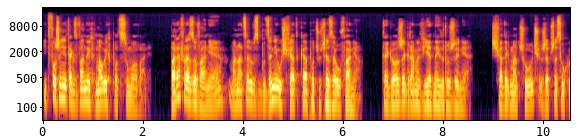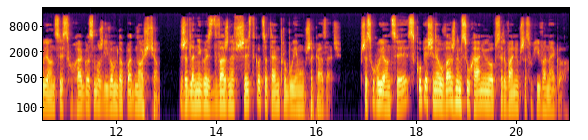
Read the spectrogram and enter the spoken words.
i tworzenie tzw. Tak małych podsumowań. Parafrazowanie ma na celu wzbudzenie u świadka poczucia zaufania, tego, że gramy w jednej drużynie. Świadek ma czuć, że przesłuchujący słucha go z możliwą dokładnością, że dla niego jest ważne wszystko, co ten próbuje mu przekazać. Przesłuchujący skupia się na uważnym słuchaniu i obserwowaniu przesłuchiwanego.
